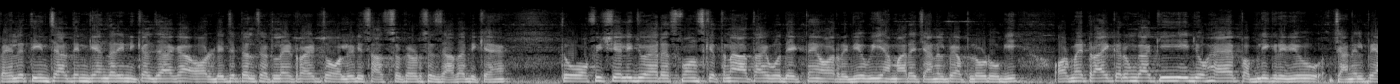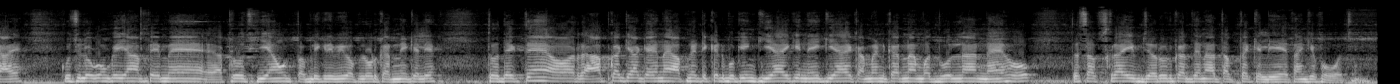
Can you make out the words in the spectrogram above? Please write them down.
पहले तीन चार दिन के अंदर ही निकल जाएगा और डिजिटल सेटेलाइट राइट तो ऑलरेडी 700 करोड़ से ज़्यादा बिके हैं। तो ऑफिशियली जो है रेस्पॉन्स कितना आता है वो देखते हैं और रिव्यू भी हमारे चैनल पे अपलोड होगी। और मैं ट्राई करूँगा कि जो है पब्लिक रिव्यू चैनल पे आए। कुछ लोगों के यहाँ पे मैं अप्रोच किया हूँ पब्लिक रिव्यू अपलोड करने के लिए। तो देखते हैं और आपका क्या कहना है? आपने टिकट बुकिंग किया है कि नहीं किया है? कमेंट करना मत भूलना, नए हो तो सब्सक्राइब ज़रूर कर देना। तब तक के लिए थैंक यू फॉर वॉचिंग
